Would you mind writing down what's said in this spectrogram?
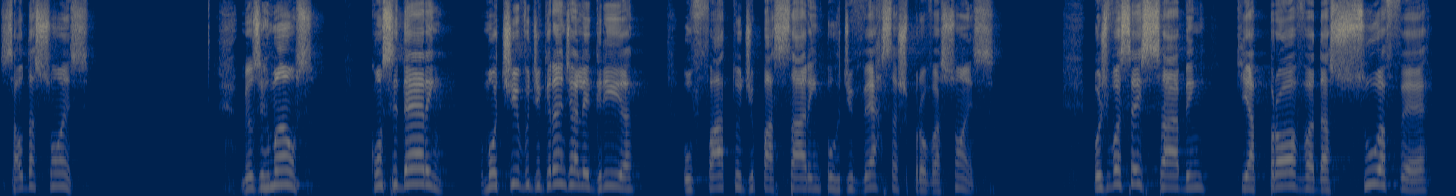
saudações. Meus irmãos, considerem motivo de grande alegria o fato de passarem por diversas provações Pois vocês sabem que a prova da sua fé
